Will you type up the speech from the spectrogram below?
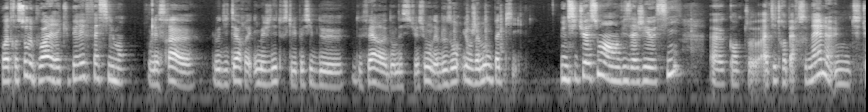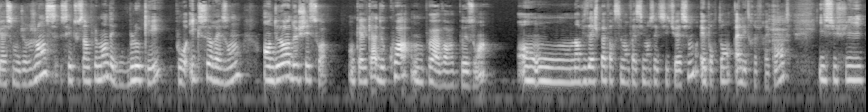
pour être sûr de pouvoir les récupérer facilement. On laissera euh, l'auditeur imaginer tout ce qu'il est possible de, de faire dans des situations où on a besoin urgemment de papier. Une situation à envisager aussi, euh, quand à titre personnel, une situation d'urgence, c'est tout simplement d'être bloqué pour X raisons en dehors de chez soi. En quel cas, de quoi on peut avoir besoin on n'envisage pas forcément facilement cette situation et pourtant elle est très fréquente. Il suffit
